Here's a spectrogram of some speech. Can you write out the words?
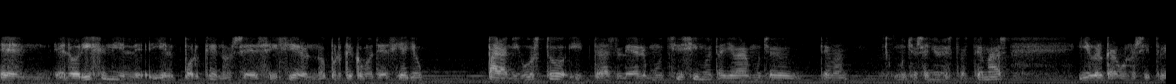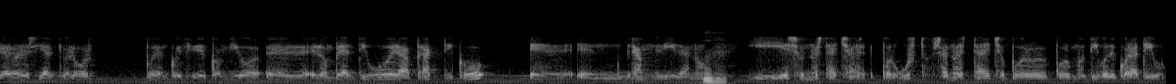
el origen y el, y el por qué no se, se hicieron, ¿no? Porque como te decía yo, para mi gusto y tras leer muchísimo, tras llevar mucho tema, muchos años en estos temas, y yo creo que algunos historiadores y arqueólogos pueden coincidir conmigo, el, hombre antiguo era práctico en, gran medida, ¿no? y eso no está hecho por gusto, o sea, no está hecho por, por motivo decorativo.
